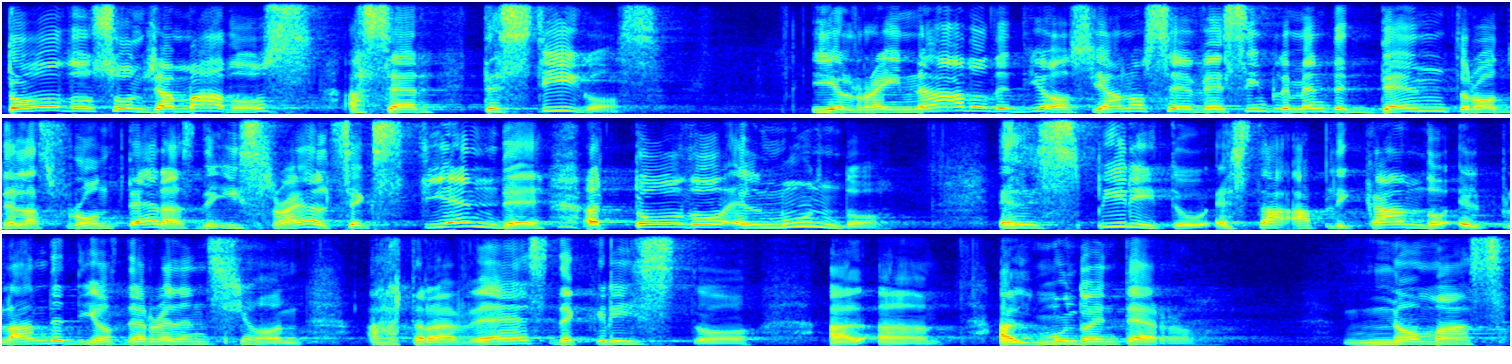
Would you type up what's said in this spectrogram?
Todos son llamados a ser testigos. Y el reinado de Dios ya no se ve simplemente dentro de las fronteras de Israel, se extiende a todo el mundo. El Espíritu está aplicando el plan de Dios de redención a través de Cristo al, ah, mundo entero. No más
